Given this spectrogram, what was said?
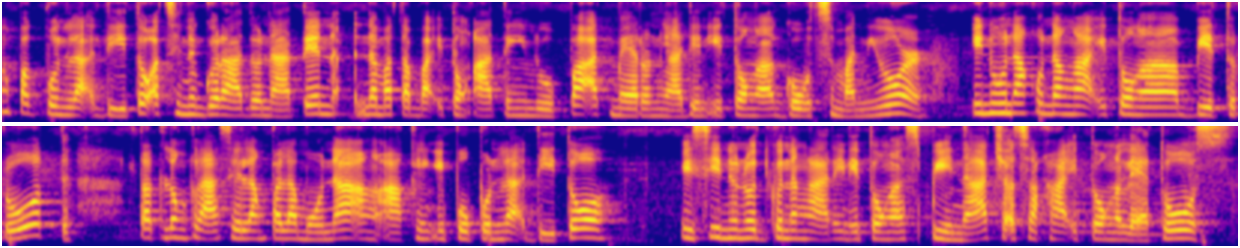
ang pagpunla dito at sinigurado natin na mataba itong ating lupa at meron nga din itong uh, goat's manure. Inuna ko na nga itong uh, beetroot. Tatlong klase lang pala muna ang aking ipupunla dito. Isinunod ko na nga rin itong uh, spinach at saka itong lettuce.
